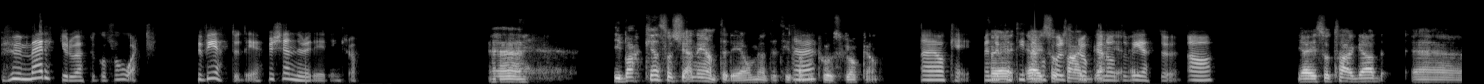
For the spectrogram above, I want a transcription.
hur märker du att du går för hårt? Hur vet du det? Hur känner du det i din kropp? Eh, I backen så känner jag inte det om jag inte tittar Nej. på pulsklockan. Nej, okej, men För du kan titta på pulsklockan och då vet du. Ja, Jag är så taggad. Eh,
